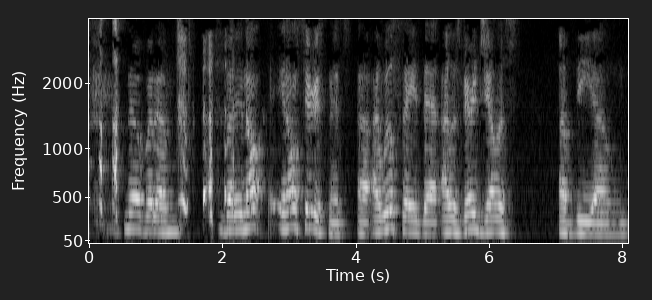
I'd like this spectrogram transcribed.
no, but um, but in all in all seriousness, uh, I will say that I was very jealous of the um,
